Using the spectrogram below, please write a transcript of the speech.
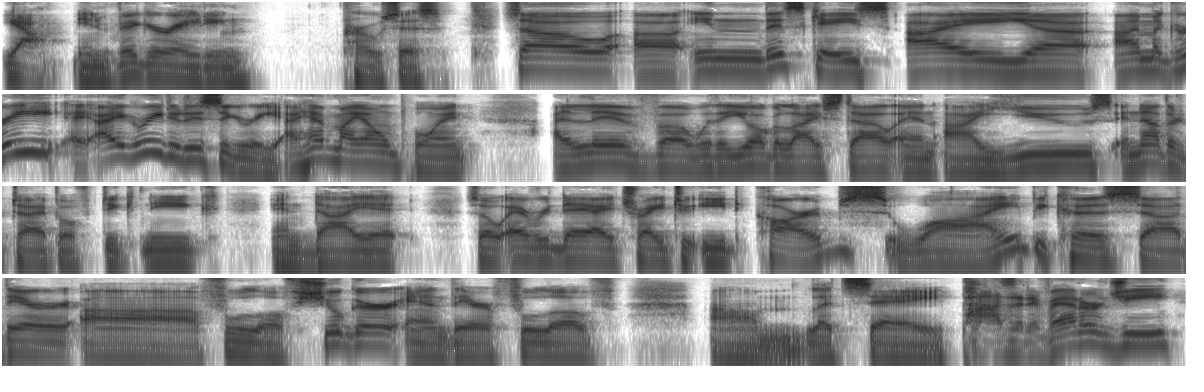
Yeah, invigorating process. So uh, in this case, I uh, I'm agree. I agree to disagree. I have my own point. I live uh, with a yoga lifestyle and I use another type of technique and diet. So every day I try to eat carbs. Why? Because uh, they're uh, full of sugar and they're full of, um, let's say, positive energy.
